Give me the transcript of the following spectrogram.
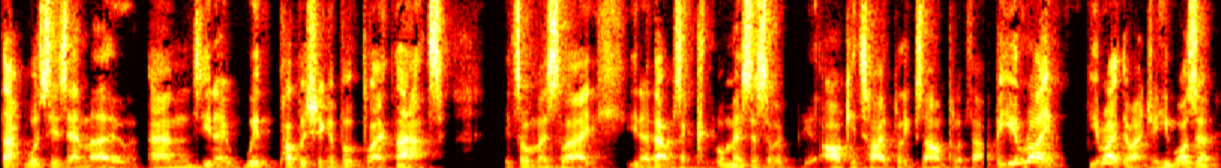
That was his mo and you know with publishing a book like that it's almost like you know that was a, almost a sort of archetypal example of that. But you're right you're right though andrew. He was a,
